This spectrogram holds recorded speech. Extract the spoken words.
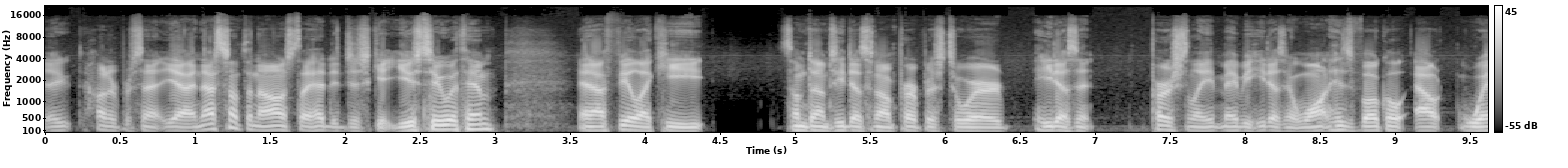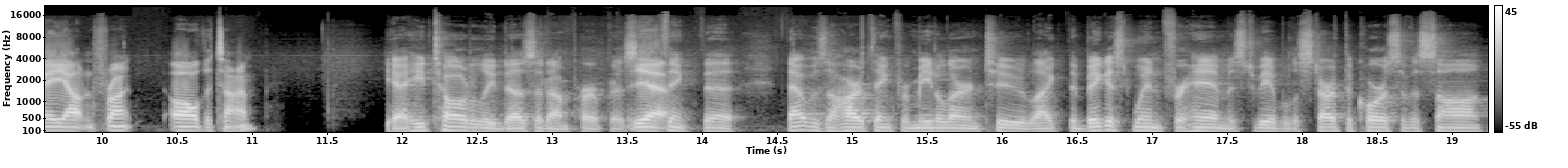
Yep, hundred percent. Yeah, and that's something honestly I had to just get used to with him, and I feel like he sometimes he does it on purpose to where he doesn't personally maybe he doesn't want his vocal out way out in front all the time. Yeah, he totally does it on purpose. Yeah. I think the that was a hard thing for me to learn too. Like the biggest win for him is to be able to start the chorus of a song,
